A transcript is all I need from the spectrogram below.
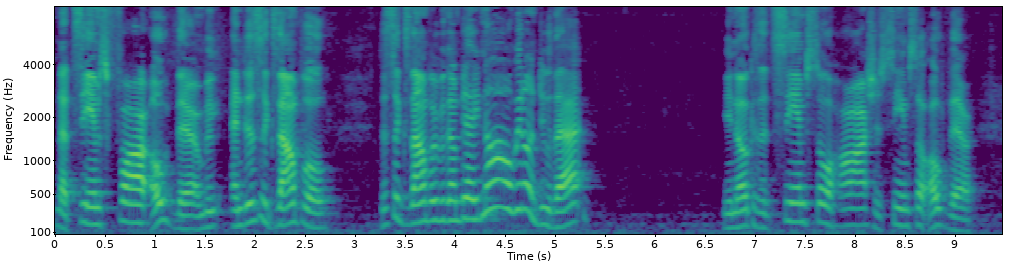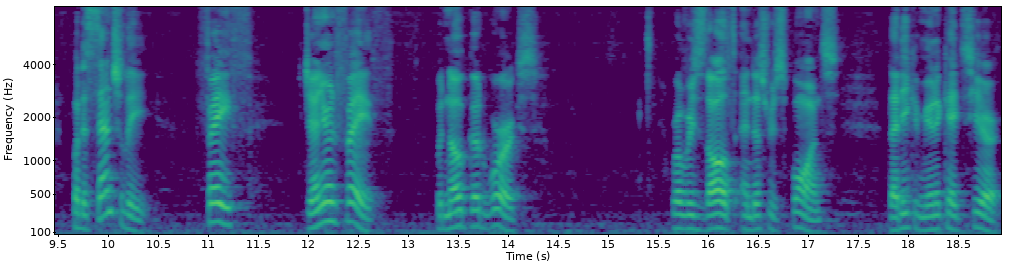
that seems far out there. And, we, and this example, this example, we're going to be like, no, we don't do that. You know, because it seems so harsh, it seems so out there. But essentially, faith, genuine faith, with no good works, will result in this response that he communicates here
